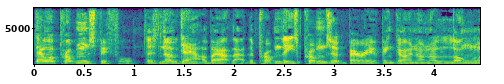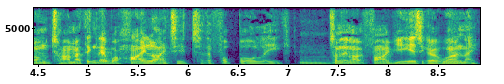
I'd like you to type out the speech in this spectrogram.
there were problems before. There's no doubt about that. The problem, these problems at Bury have been going on a long, long time. I think they were highlighted to the Football League something like five years ago, weren't they?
